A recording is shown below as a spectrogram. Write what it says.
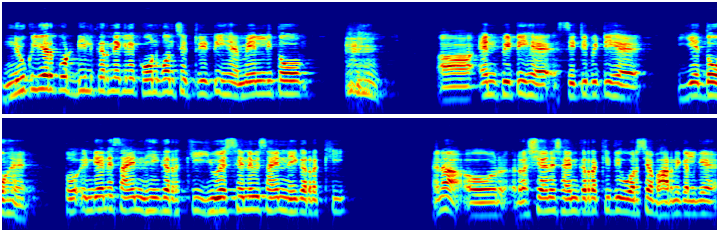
न्यूक्लियर को डील करने के लिए कौन कौन सी ट्रीटी है? मेनली तो एनपीटी है सीटीपीटी है, ये दो हैं। तो इंडिया ने साइन नहीं कर रखी यूएसए ने भी साइन नहीं कर रखी, है ना? और रशिया ने साइन कर रखी थी, वो रशिया बाहर निकल गया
